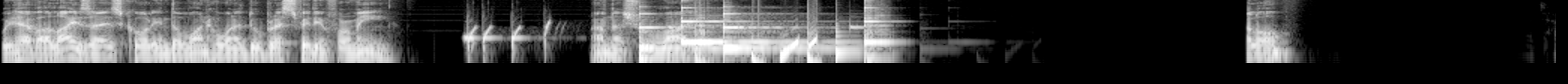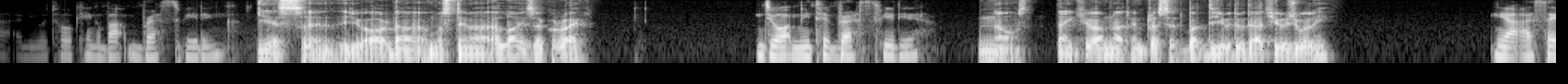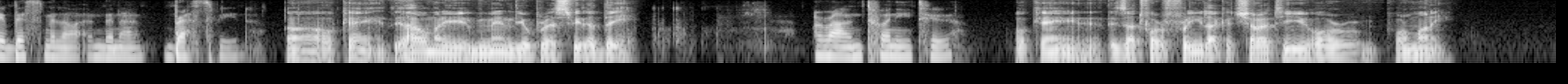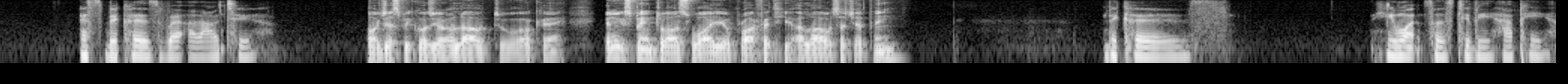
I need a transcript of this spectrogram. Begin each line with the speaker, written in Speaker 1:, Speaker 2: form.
Speaker 1: We have Eliza is calling, the one who want to do breastfeeding for me. I'm not sure why. Hello?
Speaker 2: And you were talking about breastfeeding.
Speaker 1: Yes, uh, you are the Muslim Eliza, correct?
Speaker 2: Do you want me to breastfeed you?
Speaker 1: No, thank you. I'm not interested. But do you do that usually?
Speaker 2: Yeah, I say Bismillah and then I breastfeed.
Speaker 1: Oh, okay. How many men do you breastfeed a day?
Speaker 2: Around 22.
Speaker 1: Okay. Is that for free, like a charity, or for money?
Speaker 2: It's because we're allowed to.
Speaker 1: Oh, just because you're allowed to. Okay. Can you explain to us why your prophet he allows such a thing?
Speaker 2: Because he wants us to be happy.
